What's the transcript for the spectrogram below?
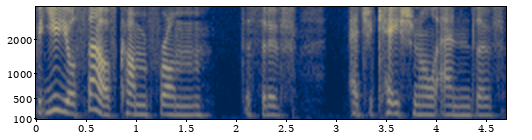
But you yourself come from the sort of educational end of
